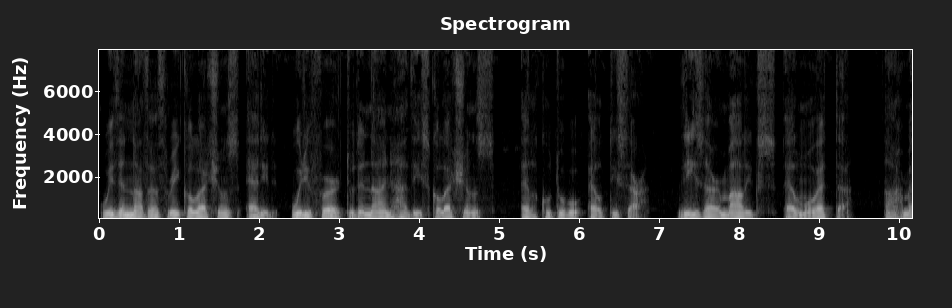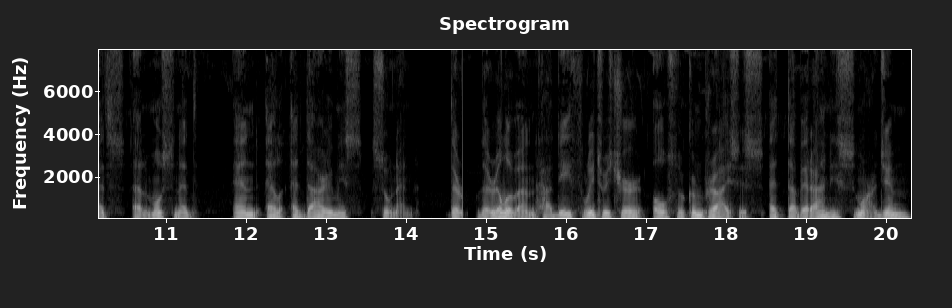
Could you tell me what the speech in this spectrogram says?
With another three collections added, we refer to the nine hadith collections Al Kutubu al Tisa. These are Malik's Al Muwatta, Ahmed's Al Musnad, and El Adarimi's Sunan. The, relevant hadith literature also comprises At-Tabarani's Mu'jam,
